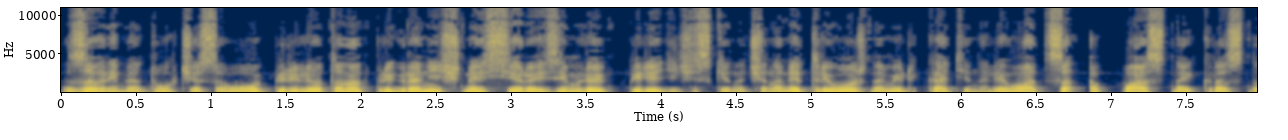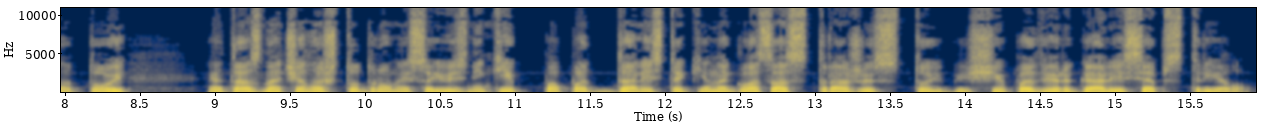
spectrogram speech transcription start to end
за время двухчасового перелета над приграничной серой землей периодически начинали тревожно мелькать и наливаться опасной краснотой – это означало, что дроны-союзники попадались таки на глаза стражи стойбища подвергались обстрелу.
